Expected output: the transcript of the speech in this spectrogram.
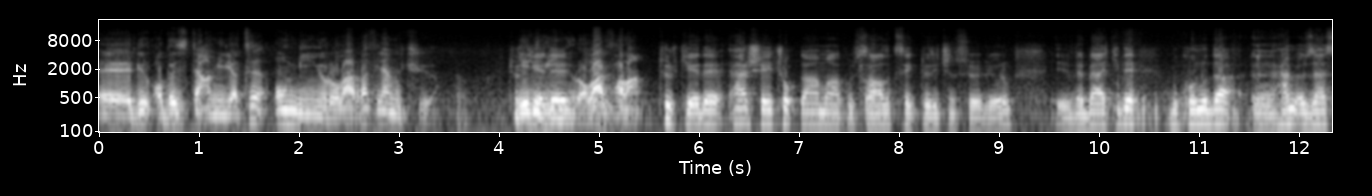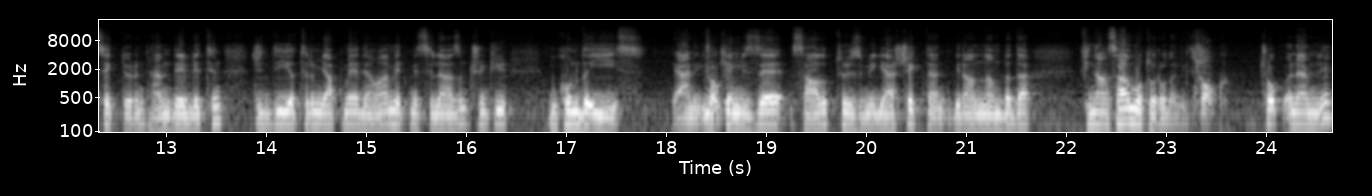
e, bir obezite ameliyatı 10 bin eurolarda falan uçuyor. 7 bin eurolar falan. Türkiye'de her şey çok daha makul. Sağlık sektörü için söylüyorum. E, Ve belki de bu konuda e, hem özel sektörün hem devletin ciddi yatırım yapmaya devam etmesi lazım. Çünkü bu konuda iyiyiz. Yani Çok ülkemize sağlık turizmi gerçekten bir anlamda da finansal motor olabilir. Çok. Çok önemli.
